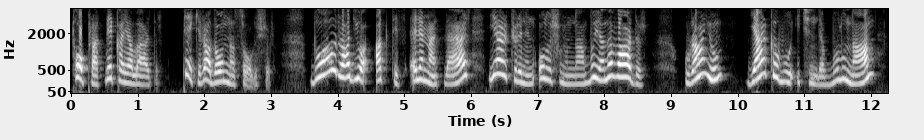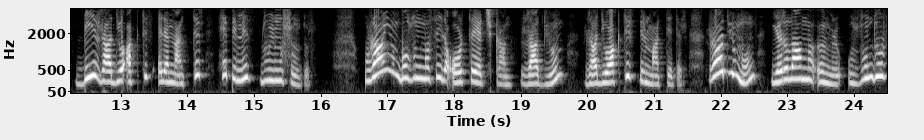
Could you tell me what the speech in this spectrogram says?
toprak ve kayalardır. Peki radon nasıl oluşur? Doğal radyoaktif elementler yer kürenin oluşumundan bu yana vardır. Uranyum yer kabuğu içinde bulunan bir radyoaktif elementtir. Hepimiz duymuşuzdur. Uranyum bozulmasıyla ortaya çıkan radyum radyoaktif bir maddedir. Radyumun yarılanma ömrü uzundur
